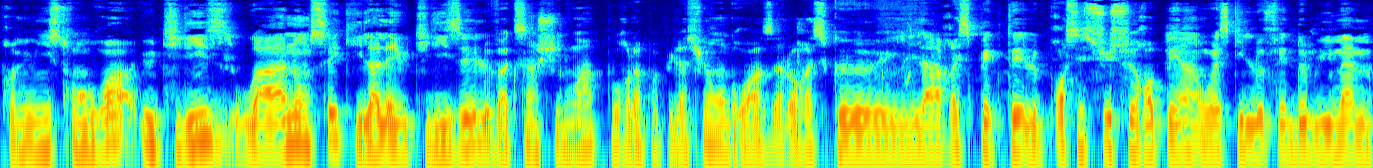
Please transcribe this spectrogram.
Premier ministre hongrois, utilise ou a annoncé qu'il allait utiliser le vaccin chinois pour la population hongroise. Alors, est-ce qu'il a respecté le processus européen ou est-ce qu'il le fait de lui-même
